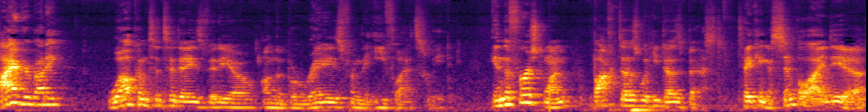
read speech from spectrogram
Hi everybody! Welcome to today's video on the bourrées from the E-flat suite. In the first one, Bach does what he does best, taking a simple idea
